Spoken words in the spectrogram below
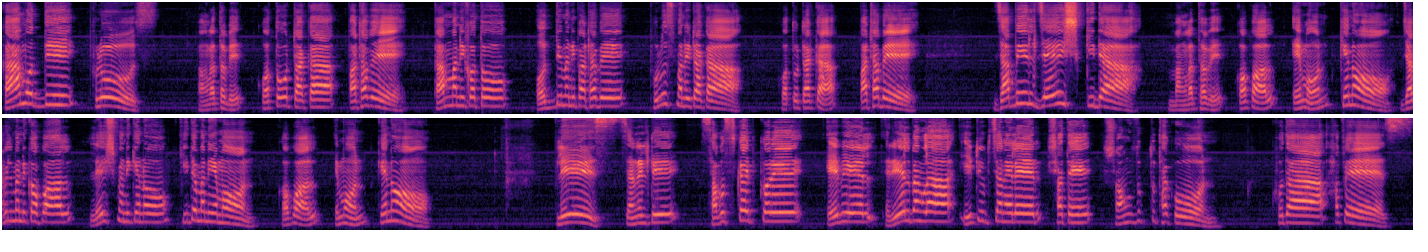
কামদ্দি ফ্লুস। বাংলাতে হবে কত টাকা পাঠাবে? কাম মানে কত? অদ্দি মানে পাঠাবে? ফুলুস মানে টাকা? কত টাকা পাঠাবে? জাবিল জেইশ কিদা বাংলাতে হবে কপাল এমন কেন? জাবিল মানে কপাল লেশ মানে কেন? কিদা মানে এমন? কপাল এমন কেন? প্লিজ চ্যানেলটি সাবস্ক্রাইব করে এবিএল রিয়েল বাংলা ইউটিউব চ্যানেলের সাথে সংযুক্ত থাকুন। খুদা হাফেজ।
